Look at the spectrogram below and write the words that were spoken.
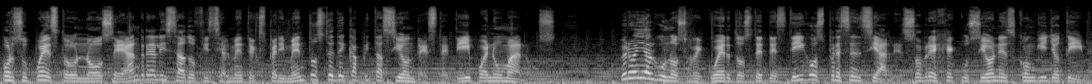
Por supuesto, no se han realizado oficialmente experimentos de decapitación de este tipo en humanos. Pero hay algunos recuerdos de testigos presenciales sobre ejecuciones con guillotina.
